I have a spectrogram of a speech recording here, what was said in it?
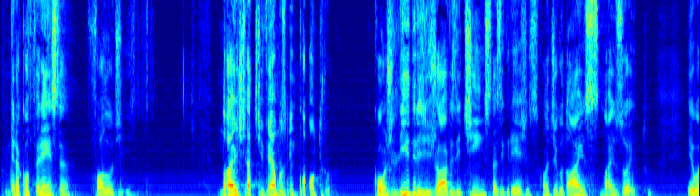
Primeira conferência, Follow Jesus. Nós já tivemos um encontro com os líderes de jovens e teens das igrejas. Quando digo nós, nós oito. Eu,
